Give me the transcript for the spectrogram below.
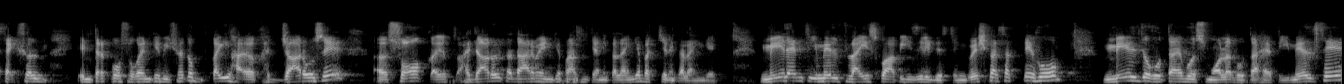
सेक्सुअल इंटरकोर्स होगा इनके बीच में तो कई हज़ारों से सौ, हज़ारों तादार में इनके पास में क्या निकल आएँगे? बच्चे निकल आएँगे। मेल एंड फीमेल फ्लाइज को आप इजीली डिस्टिंग्विश कर सकते हो। मेल जो होता है, वो स्मॉलर होता है फीमेल से।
